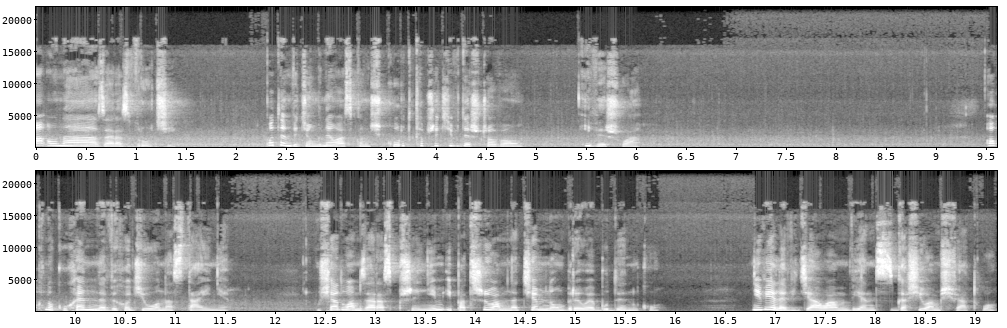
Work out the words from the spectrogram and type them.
a ona zaraz wróci. Potem wyciągnęła skądś kurtkę przeciwdeszczową i wyszła. Okno kuchenne wychodziło na stajnię. Usiadłam zaraz przy nim i patrzyłam na ciemną bryłę budynku. Niewiele widziałam, więc zgasiłam światło.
